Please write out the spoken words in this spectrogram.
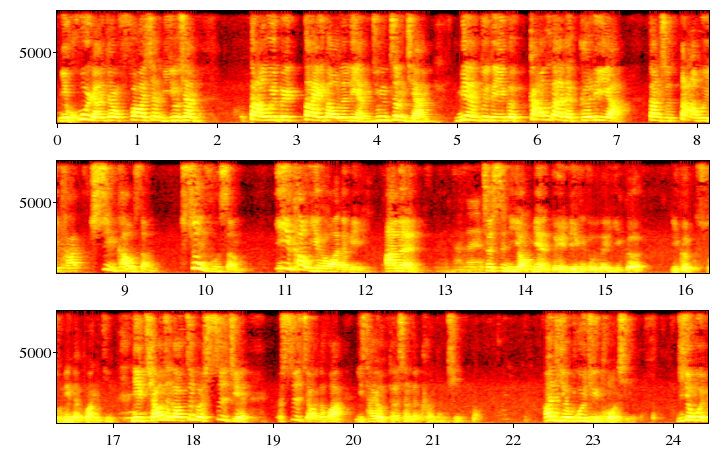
你忽然间发现，你就像大卫被带到了两军阵前，面对着一个高大的歌利亚，但是大卫他信靠神，顺服神，依靠耶和华的名，阿门。这是你要面对凌辱的一个一个熟练的光景。你调整到这个世界视角的话，你才有得胜的可能性，而你就不会去妥协，你就会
